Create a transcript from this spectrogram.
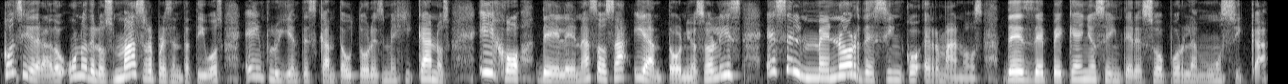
considerado uno de los más representativos e influyentes cantautores mexicanos. Hijo de Elena Sosa y Antonio Solís, es el menor de cinco hermanos. Desde pequeño se interesó por la música,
